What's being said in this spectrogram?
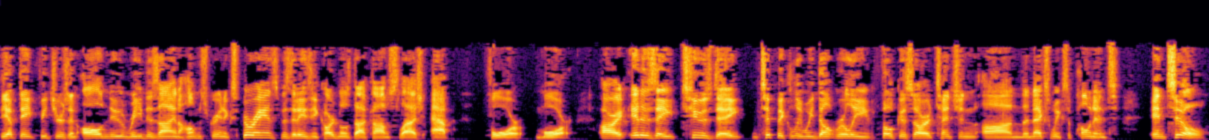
The update features an all new redesigned home screen experience. Visit azcardinals.com slash app for more. All right. It is a Tuesday. Typically we don't really focus our attention on the next week's opponent until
